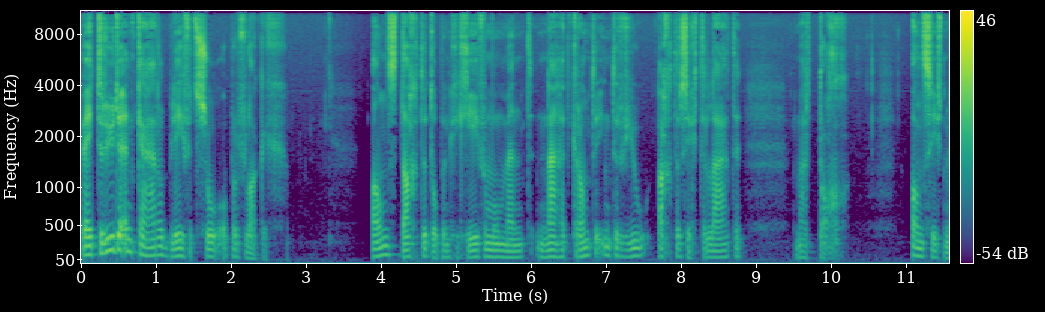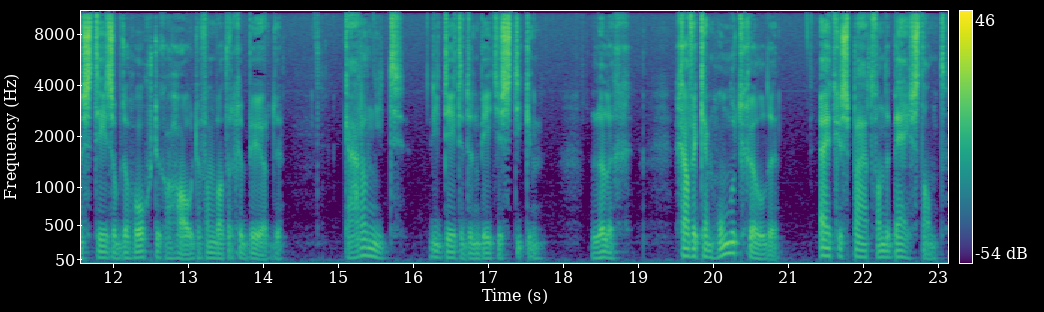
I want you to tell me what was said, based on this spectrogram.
Bij Trude en Karel bleef het zo oppervlakkig. Ans dacht het op een gegeven moment na het kranteninterview achter zich te laten, maar toch, Ans heeft me steeds op de hoogte gehouden van wat er gebeurde. Karel niet, die deed het een beetje stiekem. Lullig. Gaf ik hem honderd gulden, uitgespaard van de bijstand,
